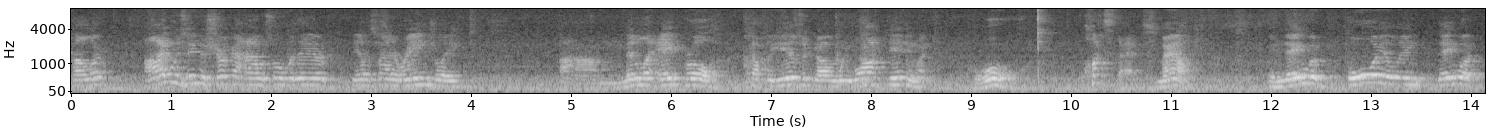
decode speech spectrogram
color. I was in the sugar house over there, the other side of Rangeley, um, middle of April, a couple of years ago, and we walked in and went, whoa, what's that smell? And they were boiling, they were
